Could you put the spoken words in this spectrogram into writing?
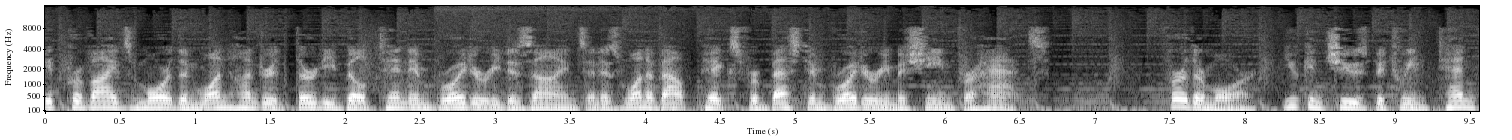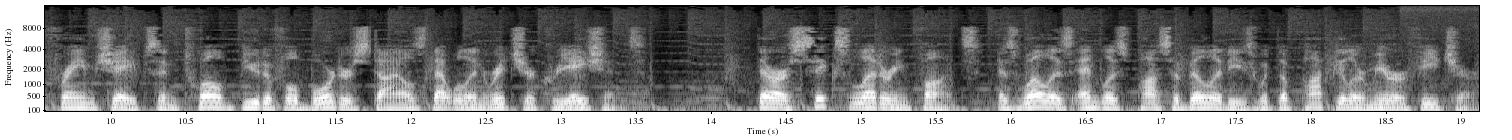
It provides more than 130 built-in embroidery designs and is one of Outpicks for best embroidery machine for hats. Furthermore, you can choose between 10 frame shapes and 12 beautiful border styles that will enrich your creations. There are six lettering fonts, as well as endless possibilities with the popular mirror feature.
